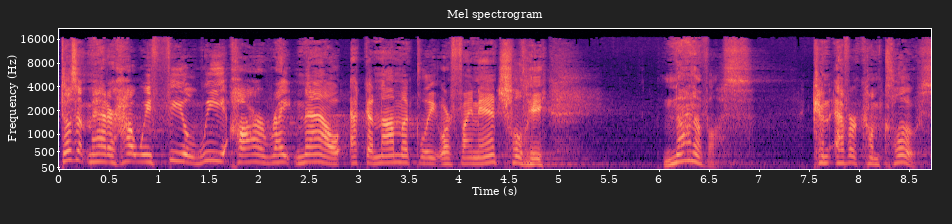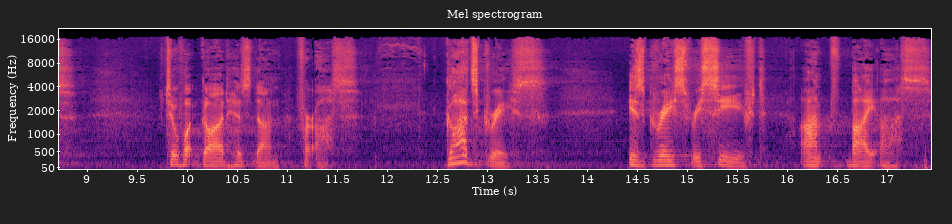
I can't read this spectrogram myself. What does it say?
doesn't matter how we feel we are right now, economically or financially, none of us can ever come close to what God has done for us. God's grace is grace received on, by us.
